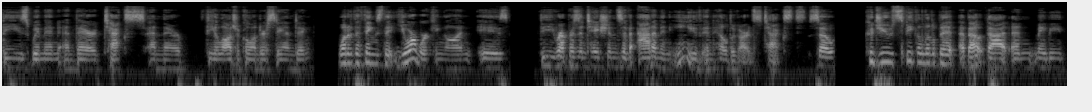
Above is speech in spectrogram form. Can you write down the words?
these women and their texts and their theological understanding, one of the things that you're working on is the representations of Adam and Eve in Hildegard's texts. So could you speak a little bit about that and maybe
